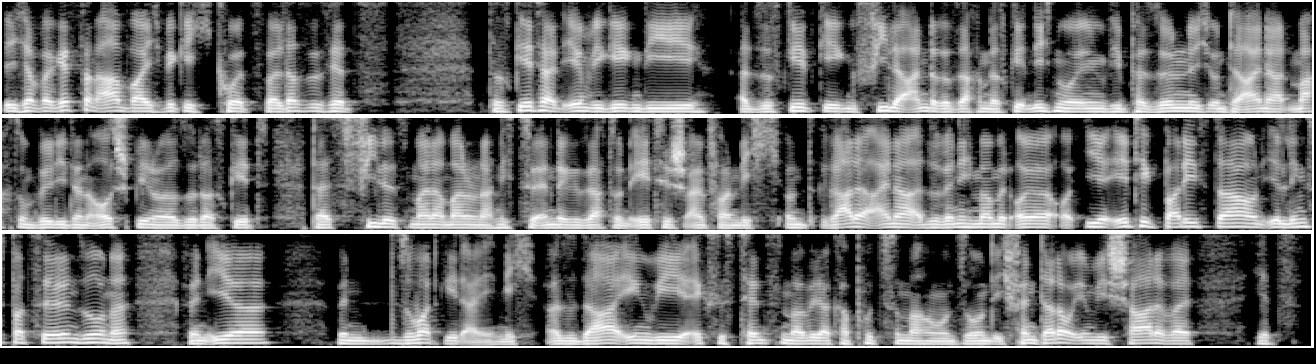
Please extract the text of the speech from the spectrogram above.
ich habe gestern Abend war ich wirklich kurz, weil das ist jetzt, das geht halt irgendwie gegen die, also es geht gegen viele andere Sachen. Das geht nicht nur irgendwie persönlich und der eine hat Macht und will die dann ausspielen oder so. Das geht, da ist vieles meiner Meinung nach nicht zu Ende gesagt und ethisch einfach nicht. Und gerade einer, also wenn ich mal mit euer, ihr Ethik-Buddies da und ihr Linksbazillen so, ne, wenn ihr, wenn sowas geht eigentlich nicht. Also da irgendwie Existenzen mal wieder kaputt zu machen und so. Und ich fände das auch irgendwie schade, weil jetzt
